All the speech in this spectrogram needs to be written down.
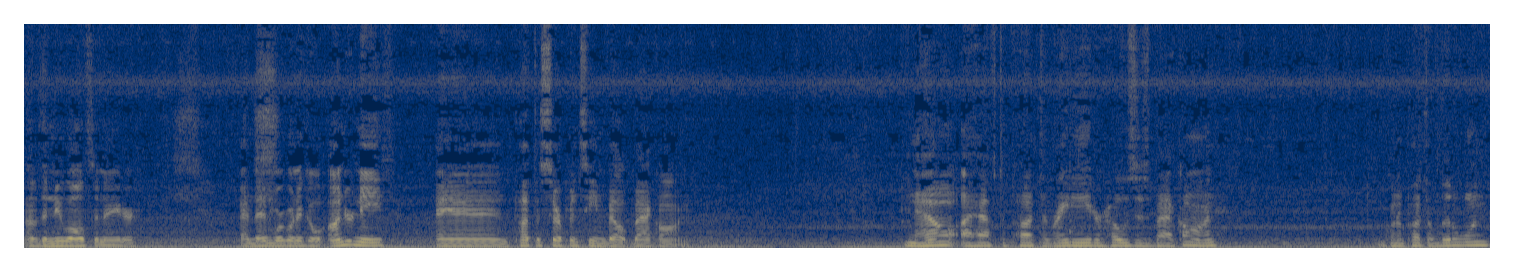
of the new alternator. And then we're gonna go underneath and put the serpentine belt back on. Now I have to put the radiator hoses back on. I'm gonna put the little one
